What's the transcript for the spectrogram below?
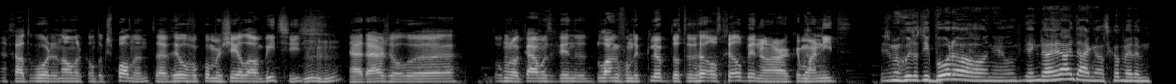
gaat worden. Aan de andere kant ook spannend. Hij heeft heel veel commerciële ambities. Mhm. Ja, daar zullen we eh, toch met elkaar moeten vinden. Het belang van de club dat we wel het geld binnenharken. Maar niet... Het is maar goed dat die borden al hangen. Want ik denk dat hij een uitdaging had gehad met hem.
